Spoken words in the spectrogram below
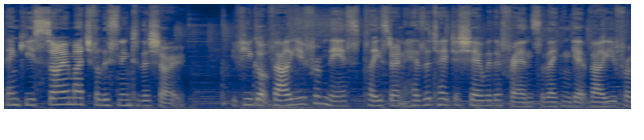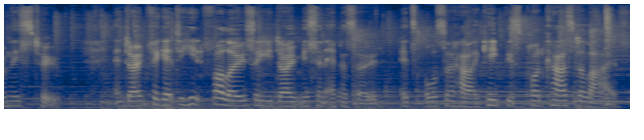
Thank you so much for listening to the show. If you got value from this, please don't hesitate to share with a friend so they can get value from this too. And don't forget to hit follow so you don't miss an episode. It's also how I keep this podcast alive.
